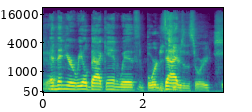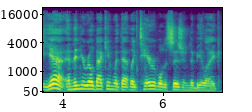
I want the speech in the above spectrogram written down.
And then you're reeled back in with bored to That- tears of the story. yeah, and then you're reeled back in with that like terrible decision to be like,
